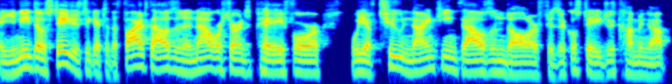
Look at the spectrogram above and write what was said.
And you need those stages to get to the five thousand. And now we're starting to pay for. We have two nineteen thousand dollar physical stages coming up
